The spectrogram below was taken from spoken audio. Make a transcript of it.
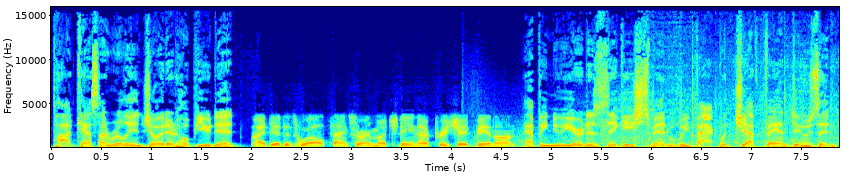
podcast. I really enjoyed it. Hope you did. I did as well. Thanks very much, Dean. I appreciate being on. Happy New Year to Sigi Schmid. We'll be back with Jeff Van Duzen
